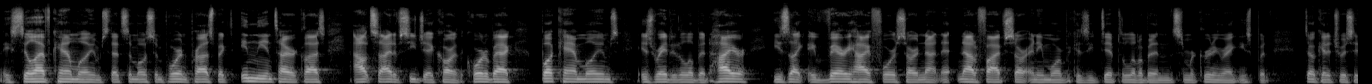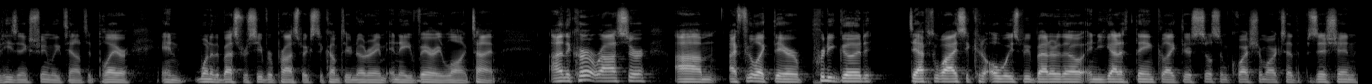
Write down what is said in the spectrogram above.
They still have Cam Williams. That's the most important prospect in the entire class outside of CJ Carr, the quarterback. But Cam Williams is rated a little bit higher. He's like a very high four star, not not a five star anymore because he dipped a little bit in some recruiting rankings. But don't get it twisted. He's an extremely talented player and one of the best receiver prospects to come through Notre Dame in a very long time. On the current roster, um, I feel like they're pretty good Depth wise, it could always be better though, and you got to think like there's still some question marks at the position.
